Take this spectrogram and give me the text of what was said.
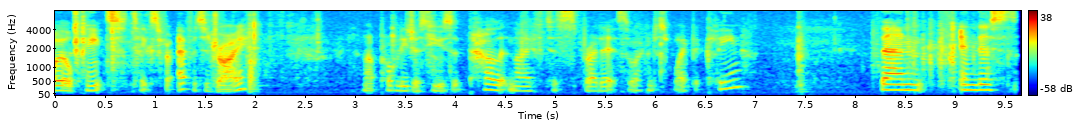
oil paint takes forever to dry. And I'll probably just use a palette knife to spread it so I can just wipe it clean. Then in this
